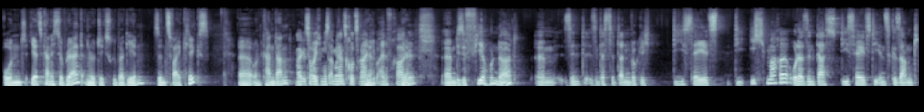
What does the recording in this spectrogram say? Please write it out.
Und jetzt kann ich zu Brand Analytics rübergehen, sind zwei Klicks äh, und kann dann. Sorry, ich muss einmal ganz kurz rein. Ja. Ich habe eine Frage. Ja. Ähm, diese 400, ähm, sind, sind das dann wirklich die Sales, die ich mache, oder sind das die Sales, die insgesamt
